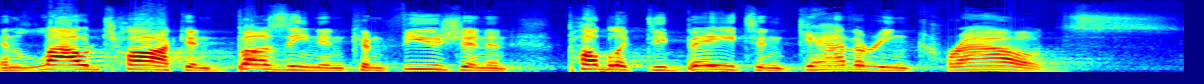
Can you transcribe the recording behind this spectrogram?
and loud talk and buzzing and confusion and public debate and gathering crowds.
